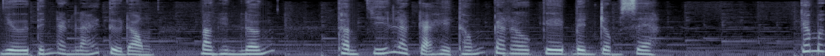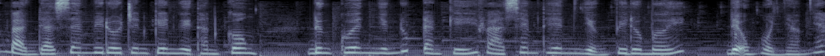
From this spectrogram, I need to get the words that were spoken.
như tính năng lái tự động, màn hình lớn, thậm chí là cả hệ thống karaoke bên trong xe. Cảm ơn bạn đã xem video trên kênh Người Thành Công. Đừng quên nhấn nút đăng ký và xem thêm những video mới để ủng hộ nhóm nhé!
